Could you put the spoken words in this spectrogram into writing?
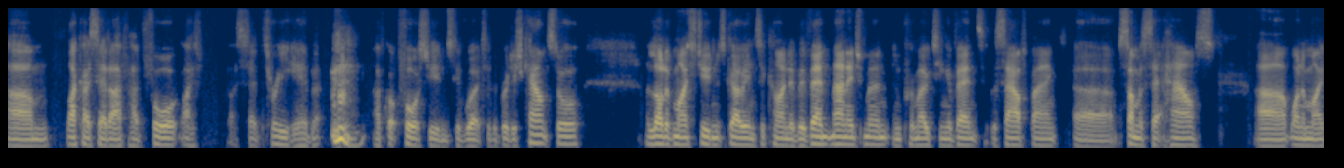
Um, like I said, I've had four, I, I said three here, but I've got four students who've worked at the British Council, a lot of my students go into kind of event management and promoting events at the South Bank, uh, Somerset House. Uh, one of my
